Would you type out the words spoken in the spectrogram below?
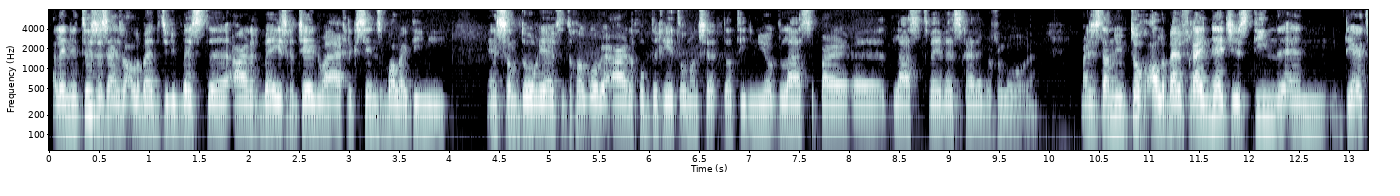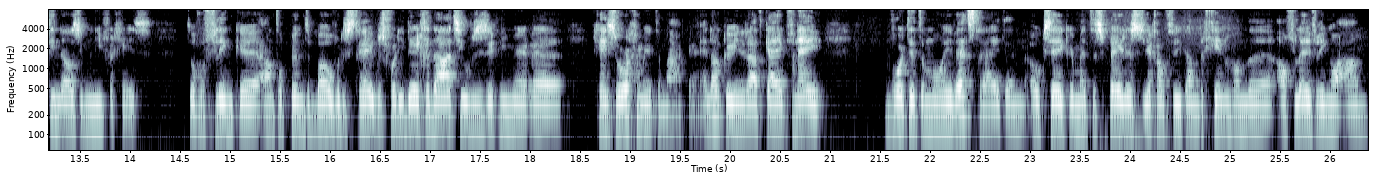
Alleen intussen zijn ze allebei natuurlijk best eh, aardig bezig. Genoa eigenlijk sinds Ballardini. En Sampdoria heeft het toch ook wel weer aardig op de rit. Ondanks dat die er nu ook de laatste, paar, eh, de laatste twee wedstrijden hebben verloren. Maar ze staan nu toch allebei vrij netjes. Tiende en dertiende als ik me niet vergis. Toch een flink aantal punten boven de streep. Dus voor die degradatie hoeven ze zich niet meer, eh, geen zorgen meer te maken. En dan kun je inderdaad kijken van... Hey, wordt dit een mooie wedstrijd? En ook zeker met de spelers. Je gaf natuurlijk aan het begin van de aflevering al aan.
